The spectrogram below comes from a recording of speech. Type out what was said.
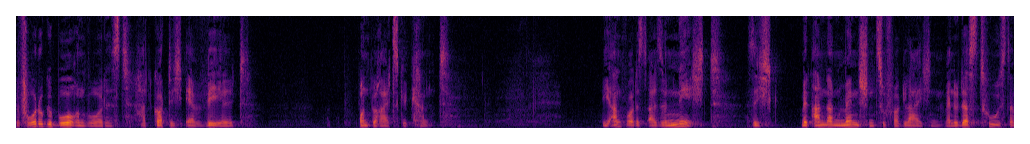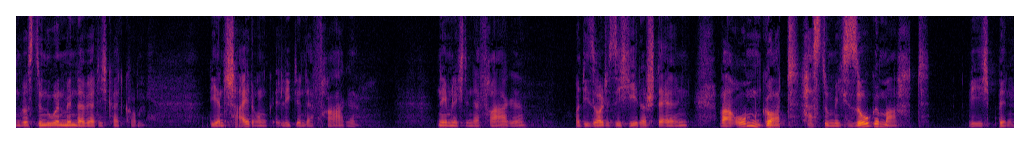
Bevor du geboren wurdest, hat Gott dich erwählt und bereits gekannt. Die Antwort ist also nicht, sich mit anderen Menschen zu vergleichen. Wenn du das tust, dann wirst du nur in Minderwertigkeit kommen. Die Entscheidung liegt in der Frage, nämlich in der Frage, und die sollte sich jeder stellen, warum Gott hast du mich so gemacht, wie ich bin?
